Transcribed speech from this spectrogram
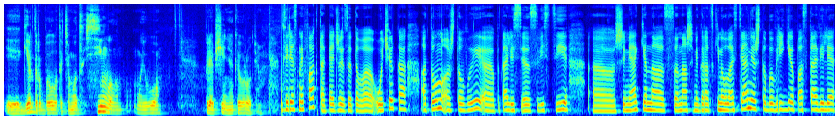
И Гердер был вот этим вот символом моего приобщения к Европе. Интересный факт, опять же, из этого очерка о том, что вы э, пытались э, свести э, Шемякина с нашими городскими властями, чтобы в Риге поставили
